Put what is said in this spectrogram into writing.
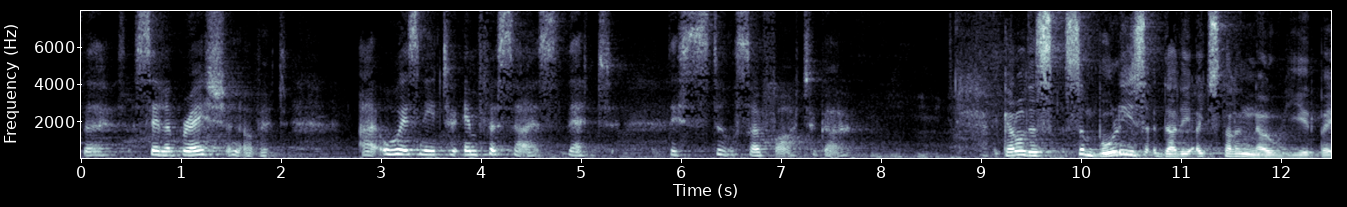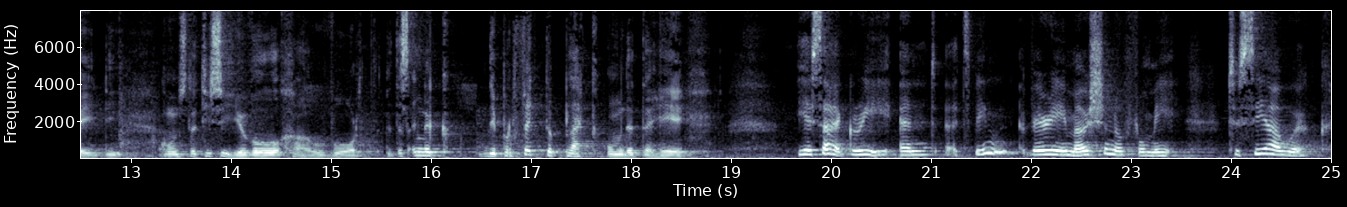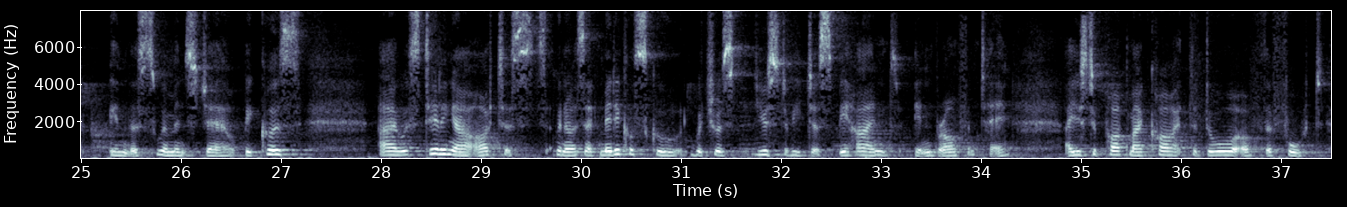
the celebration of it, I always need to emphasize that there's still so far to go. Carol, dis simbolies dat die uitstalling nou hier by die Konstitusie Heuwel gehou word. Dit is eintlik die perfekte plek om dit te hê. Yes, I agree and it's been very emotional for me to see our work in this women's jail because I was telling our artists when I was at medical school, which was used to be just behind in Braamfontein, I used to park my car at the door of the fort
